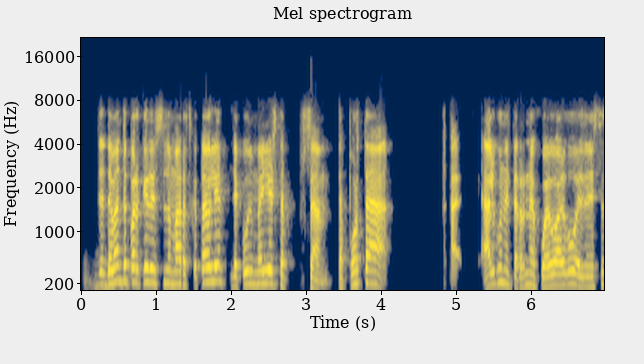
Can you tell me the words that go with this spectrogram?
Devante Parker es lo más rescatable. Jacoby Myers te, aporta algo en el terreno de juego, algo en este,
